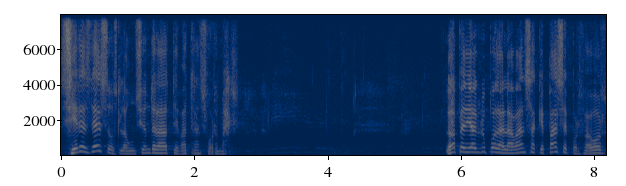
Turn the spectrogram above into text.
Si eres de esos, la unción dorada te va a transformar. Le voy a pedir al grupo de alabanza que pase, por favor.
